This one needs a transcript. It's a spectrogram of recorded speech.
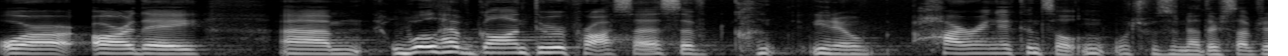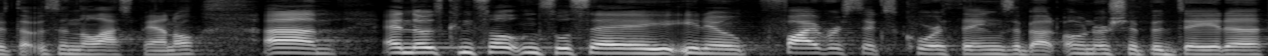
or are they um, will have gone through a process of, you know, hiring a consultant, which was another subject that was in the last panel. Um, and those consultants will say, you know, five or six core things about ownership of data,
